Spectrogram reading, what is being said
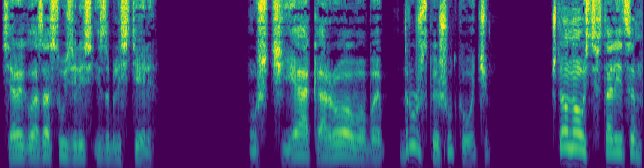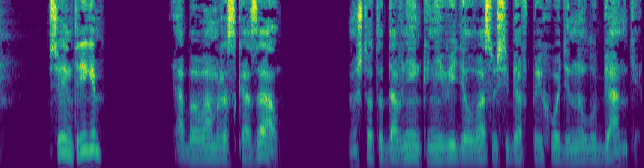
Серые глаза сузились и заблестели. Уж чья корова бы... Дружеская шутка, отчим. Что новость в столице? Все интриги? Я бы вам рассказал, но что-то давненько не видел вас у себя в приходе на Лубянке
